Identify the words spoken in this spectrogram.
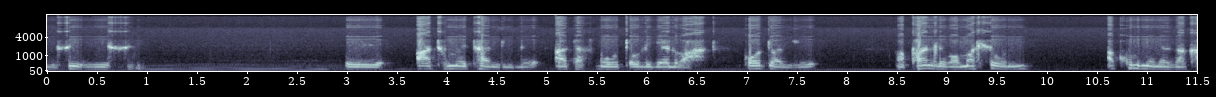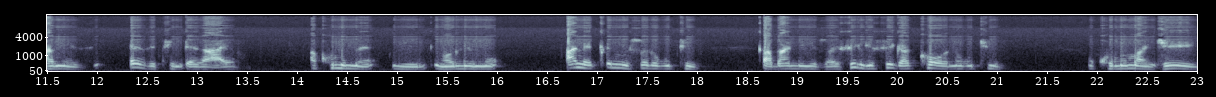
ngesingisi. Eh athi umethandile athi asibotolikelwakhe kodwa nje ngaphandle kwamahloni akhulume nezakhamizi ezithintekayo akhulume ngolimo aneqiniso lokuthi kabalizwa. Isingisi kakhona ukuthi ukhuluma nje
